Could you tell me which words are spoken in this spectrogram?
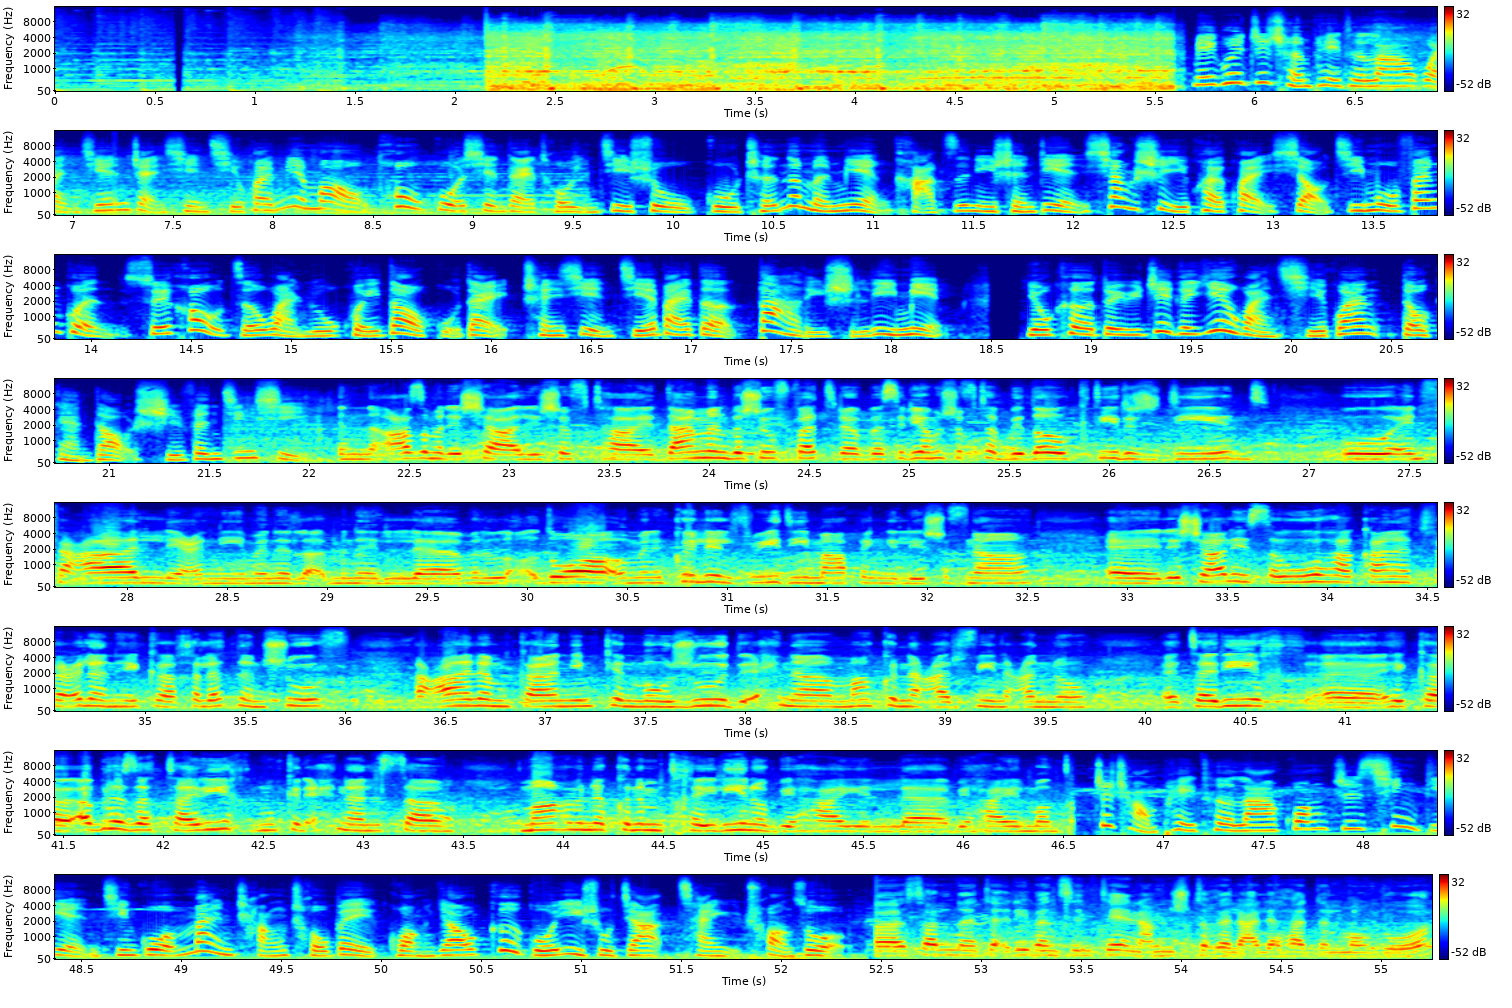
玫瑰之城佩特拉晚间展现奇幻面貌，透过现代投影技术，古城的门面卡兹尼神殿像是一块块小积木翻滚，随后则宛如回到古代，呈现洁白的大理石立面。游客对于这个夜晚奇观都感到十分惊喜。 من أعظم الأشياء اللي شفتها دائما بشوف فترة بس اليوم شفتها بضوء كتير جديد وانفعال يعني من ال من ال من الأضواء ومن كل ال 3 دي مابينج اللي شفناه آه، الأشياء اللي سووها كانت فعلا هيك خلتنا نشوف عالم كان يمكن موجود إحنا ما كنا عارفين عنه آه، تاريخ آه، هيك أبرز التاريخ ممكن إحنا لسه ما عمرنا كنا متخيلينه بهاي ال- بهاي المنطقة 这场佩特拉光之庆典经过漫长筹备，广邀各国艺术家参与创作。 صار لنا تقريبا سنتين عم نشتغل على هذا الموضوع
